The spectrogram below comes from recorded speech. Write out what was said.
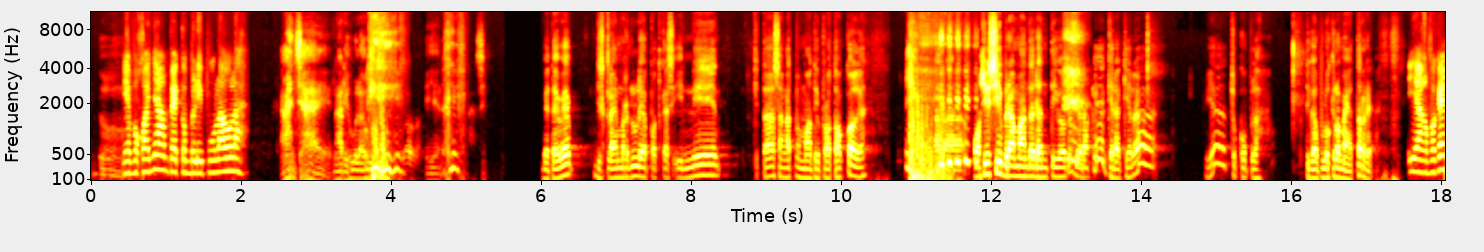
gitu. Ya pokoknya sampai kebeli pulau lah. Anjay, nari hula hula. iya, asik. BTW disclaimer dulu ya podcast ini kita sangat mematuhi protokol ya. Karena posisi Bramanta dan Tio tuh jaraknya kira-kira ya cukup lah 30 km ya. Yang pokoknya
